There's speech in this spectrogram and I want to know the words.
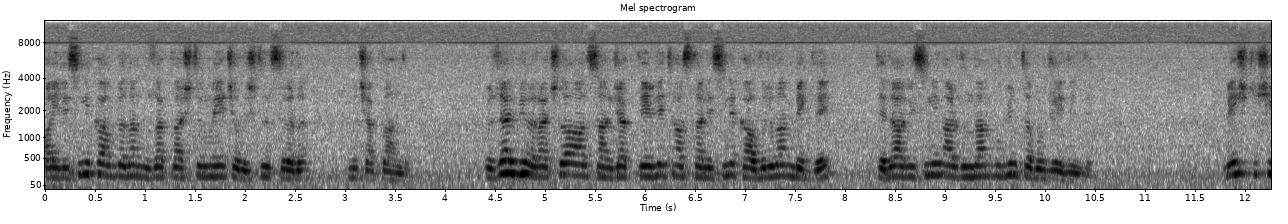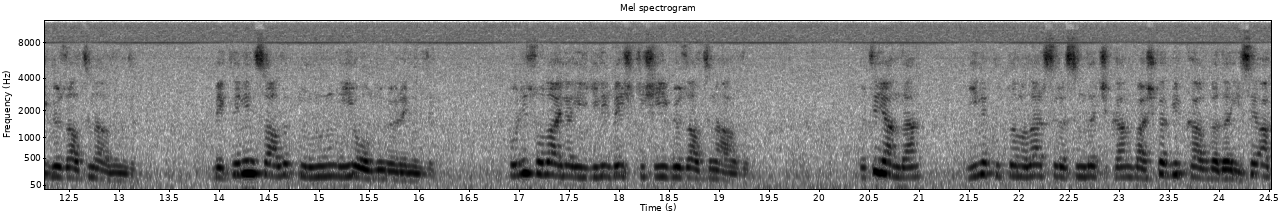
ailesini kavgadan uzaklaştırmaya çalıştığı sırada, bıçaklandı. Özel bir araçla Alsancak Devlet Hastanesi'ne kaldırılan Bekle, tedavisinin ardından bugün taburcu edildi. 5 kişi gözaltına alındı. Bekle'nin sağlık durumunun iyi olduğu öğrenildi. Polis olayla ilgili 5 kişiyi gözaltına aldı. Öte yandan, yine kutlamalar sırasında çıkan başka bir kavgada ise AK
